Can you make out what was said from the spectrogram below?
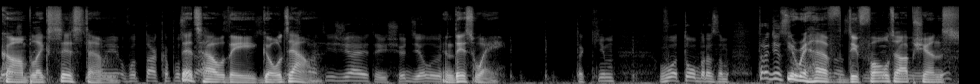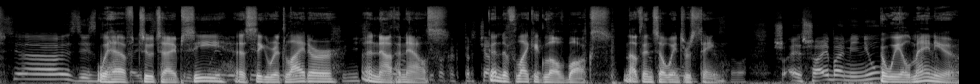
complex system. That's how they go down, in this way. Here we have default options. We have two Type-C, a cigarette lighter, and nothing else. Kind of like a glove box, nothing so interesting. A wheel menu,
